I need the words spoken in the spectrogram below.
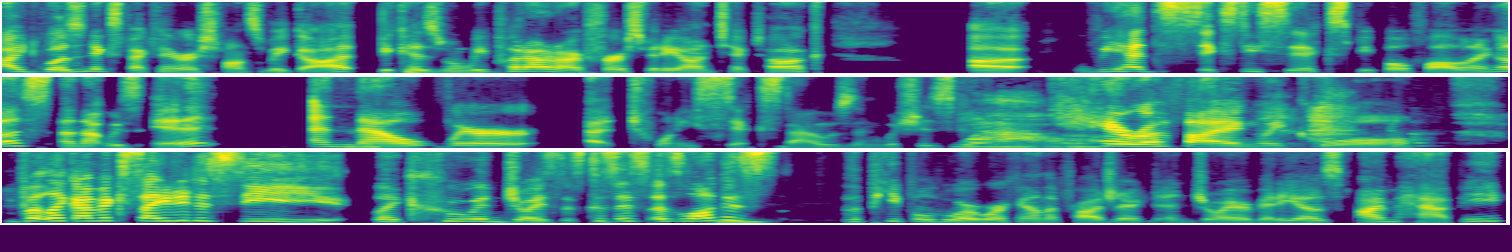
I wasn't expecting the response we got because when we put out our first video on TikTok, uh, we had 66 people following us, and that was it. And Mhm. now we're at 26,000, which is Wow. terrifyingly cool. but like I'm excited to see like who enjoys this because as, as long as the people who are working on the project enjoy our videos, I'm happy.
